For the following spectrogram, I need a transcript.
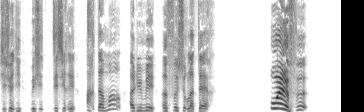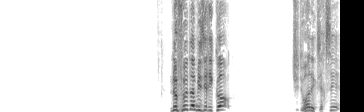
Jésus a dit, mais j'ai désiré ardemment allumer un feu sur la terre. Où est le feu? Le feu de la miséricorde. Tu dois l'exercer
